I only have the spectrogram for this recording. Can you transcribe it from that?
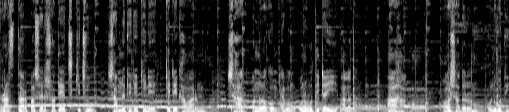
রাস্তার পাশের সতেজ কিছু সামনে থেকে কিনে কেটে খাওয়ার স্বাদ অন্যরকম এবং অনুভূতিটাই আলাদা। আহা, অসাধারণ অনুভূতি।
